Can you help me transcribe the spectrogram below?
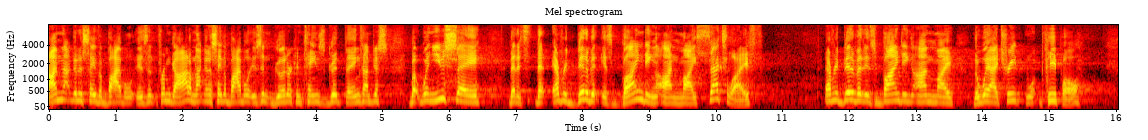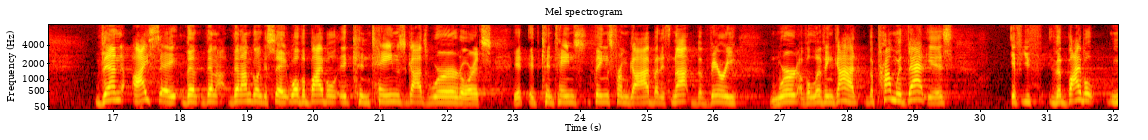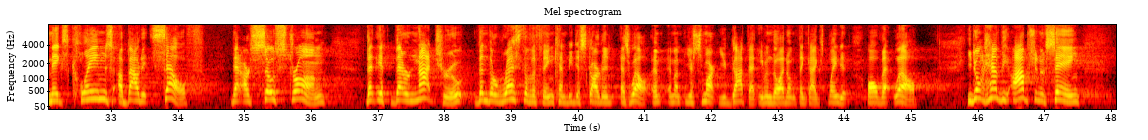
I'm not going to say the Bible isn't from God. I'm not going to say the Bible isn't good or contains good things. I'm just, but when you say that it's that every bit of it is binding on my sex life, every bit of it is binding on my the way I treat people, then I say, then, then, then I'm going to say, well, the Bible, it contains God's word or it's, it, it contains things from God, but it's not the very word of a living God. The problem with that is if you, the Bible makes claims about itself that are so strong that if they're not true, then the rest of the thing can be discarded as well. you're smart, you got that, even though I don't think I explained it all that well. You don't have the option of saying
